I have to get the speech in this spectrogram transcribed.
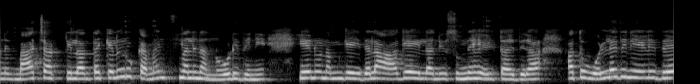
ನನಗೆ ಮ್ಯಾಚ್ ಆಗ್ತಿಲ್ಲ ಅಂತ ಕೆಲವರು ಕಮೆಂಟ್ಸ್ನಲ್ಲಿ ನಾನು ನೋಡಿದ್ದೀನಿ. ಏನು ನಮಗೆ ಇದೆಲ್ಲ ಆಗೇ ಇಲ್ಲ, ನೀವು ಸುಮ್ಮನೆ ಹೇಳ್ತಾ ಇದ್ದೀರಾ? ಅಥವಾ ಒಳ್ಳೆದಿನ ಹೇಳಿದರೆ,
